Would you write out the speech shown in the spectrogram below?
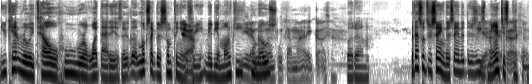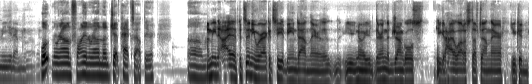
You can't really tell who or what that is. It, it looks like there's something in a tree, maybe a monkey. Mira, who knows? madre. But um, but that's what they're saying. They're saying that there's these Ya mantis people floating around, flying around on jetpacks out there. Um, I mean, I, if it's anywhere, I could see it being down there. You know, they're in the jungles. You could hide a lot of stuff down there. You could,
